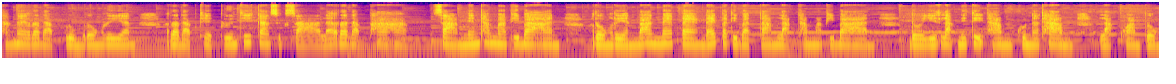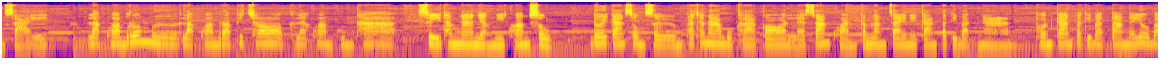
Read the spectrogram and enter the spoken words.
ทั้งในระดับกลุ่มโรงเรียน ระดับเขตพื้นที่การศึกษาและระดับภาค 3. เน้นธรรมาภิบาล โรงเรียนบ้านแม่แปงได้ปฏิบัติตามหลักธรรมาภิบาล โดยยึดหลักนิติธรรม คุณธรรม หลักความโปร่งใส หลักความร่วมมือ หลักความรับผิดชอบ และความคุ้มค่า 4. ทำงานอย่างมีความสุข โดยการส่งเสริมพัฒนาบุคลากร และสร้างขวัญกำลังใจในการปฏิบัติงาน ผลการปฏิบัติตามนโยบ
